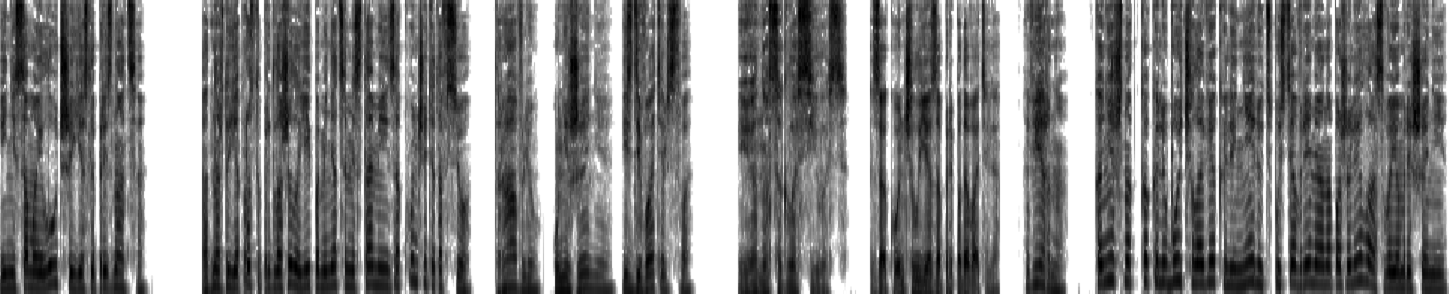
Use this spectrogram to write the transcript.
И не самой лучшей, если признаться. Однажды я просто предложила ей поменяться местами и закончить это все. Травлю, унижение, издевательство. И она согласилась. Закончил я за преподавателя. Верно. Конечно, как и любой человек или нелюдь, спустя время она пожалела о своем решении,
